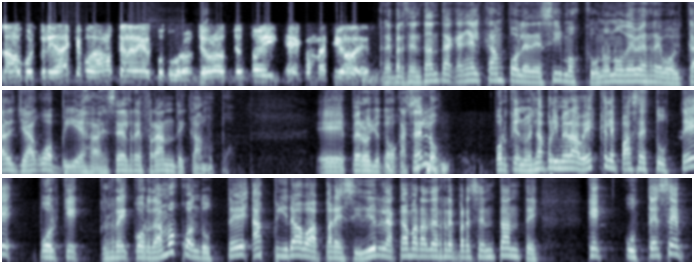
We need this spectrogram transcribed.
las oportunidades que podamos tener en el futuro. Yo, yo estoy eh, convencido de eso. Representante, acá en el campo le decimos que uno no debe revolcar yaguas viejas, ese es el refrán de campo. Pero yo tengo que hacerlo, porque no es la primera vez que le pasa esto a usted porque recordamos cuando usted aspiraba a presidir la Cámara de Representantes, que usted se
